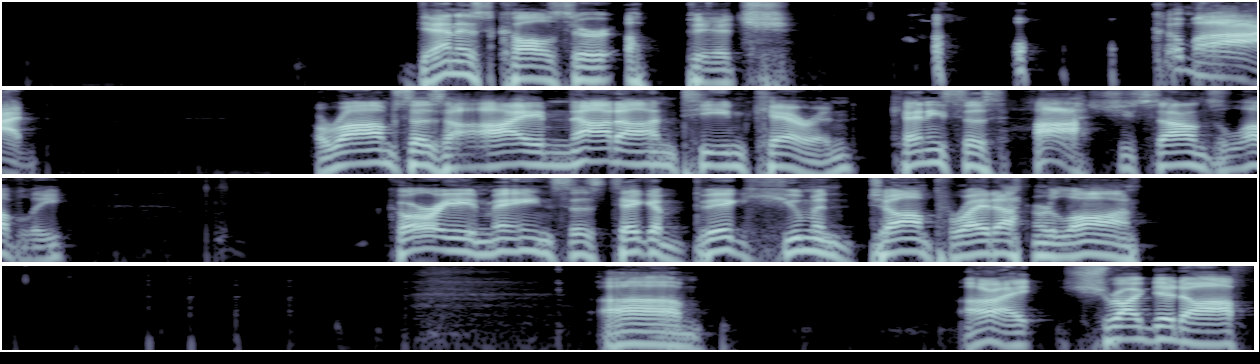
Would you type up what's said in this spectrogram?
Dennis calls her a bitch. Come on. Aram says, I am not on Team Karen. Kenny says, Ha, she sounds lovely. Corey in Maine says, Take a big human dump right on her lawn. Um, all right, shrugged it off.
